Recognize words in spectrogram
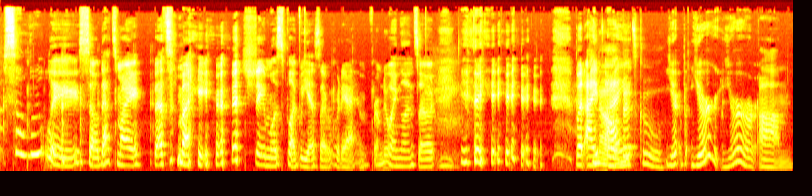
Absolutely. So that's my that's my shameless plug. But yes, everybody, I am from New England, so. but I, no, I, that's cool. You're, but you're, you're, um,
